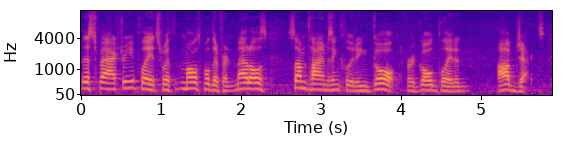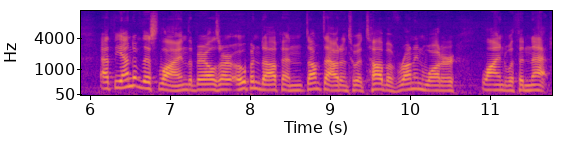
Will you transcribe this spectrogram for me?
This factory plates with multiple different metals, sometimes including gold for gold-plated objects. At the end of this line, the barrels are opened up and dumped out into a tub of running water lined with a net.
